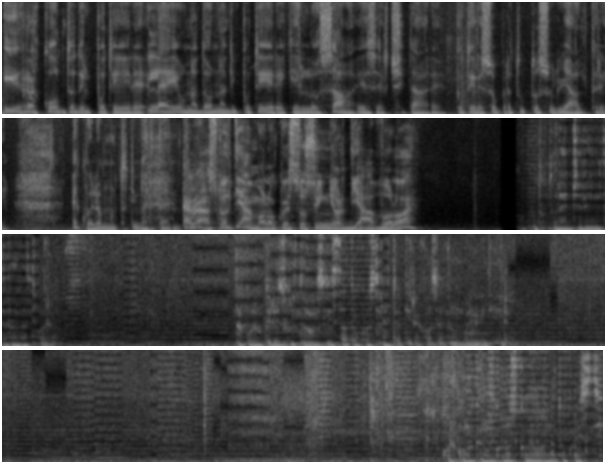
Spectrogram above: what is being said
il racconto del potere. Lei è una donna di potere che lo sa esercitare, potere soprattutto sugli altri. E quello è molto divertente. Allora ascoltiamolo questo signor diavolo, eh? Ho potuto leggere l'interrogatorio. Da quello che risulta non sei stato costretto a dire cose che non volevi dire. Qualcuno che non conosco mi ha mandato questi.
